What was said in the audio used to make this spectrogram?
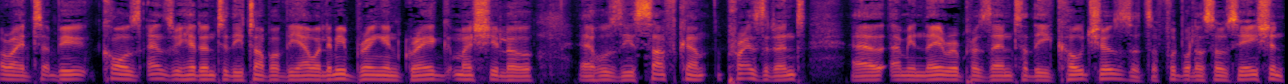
All right, because as we head into the top of the hour, let me bring in Greg Mashilo, uh, who's the SAFCA president. Uh, I mean, they represent the coaches. It's a football association.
